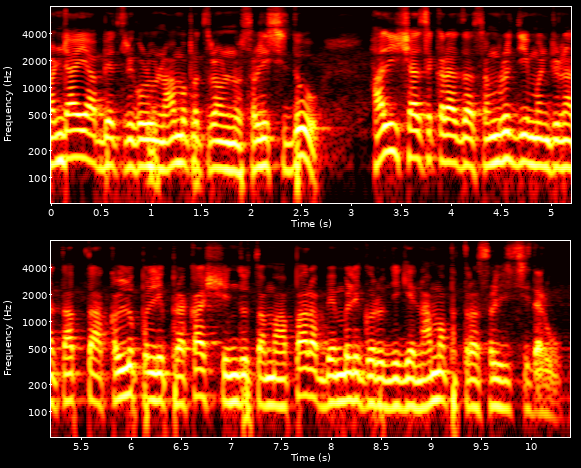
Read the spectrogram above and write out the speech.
ಬಂಡಾಯ ಅಭ್ಯರ್ಥಿಗಳು ನಾಮಪತ್ರವನ್ನು ಸಲ್ಲಿಸಿದ್ದು, ಹಾಲಿ ಶಾಸಕರಾದ ಸಮೃದ್ಧಿ ಮಂಜುನಾಥ್ ಆಪ್ತ ಕಲ್ಲುಪಲ್ಲಿ ಪ್ರಕಾಶ್ ಇಂದು ತಮ್ಮ ಅಪಾರ ಬೆಂಬಲಿಗರೊಂದಿಗೆ ನಾಮಪತ್ರ ಸಲ್ಲಿಸಿದರು.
